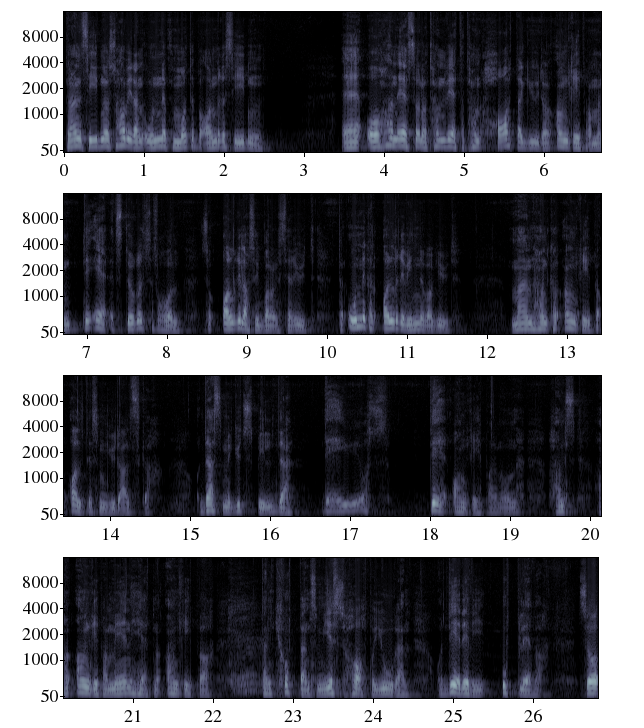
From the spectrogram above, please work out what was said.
på denne siden. Og så har vi den onde på en måte på andre siden. Eh, og Han er sånn at han vet at han hater Gud, han angriper ham, men det er et størrelseforhold som aldri lar seg balansere ut. Den onde kan aldri vinne over Gud, men han kan angripe alt det som Gud elsker. Og Det som er Guds bilde, det er jo i oss. Det angriper den onde. Hans, han angriper menigheten og angriper den kroppen som Jesus har på jorden. Og det er det vi opplever. Så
